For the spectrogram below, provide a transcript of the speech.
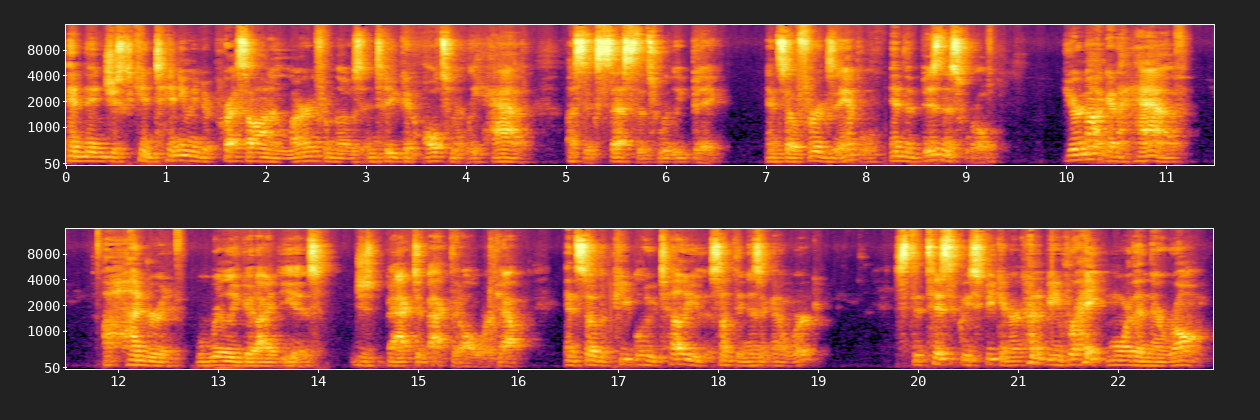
and then just continuing to press on and learn from those until you can ultimately have a success that's really big. And so, for example, in the business world, you're not going to have a hundred really good ideas just back to back that all work out. And so the people who tell you that something isn't going to work, statistically speaking, are going to be right more than they're wrong.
